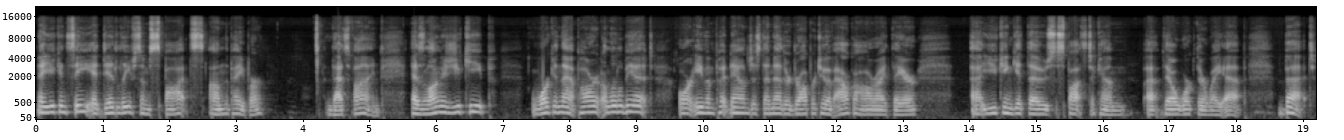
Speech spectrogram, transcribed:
Now you can see it did leave some spots on the paper. That's fine. As long as you keep working that part a little bit, or even put down just another drop or two of alcohol right there, uh, you can get those spots to come up. They'll work their way up. But,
